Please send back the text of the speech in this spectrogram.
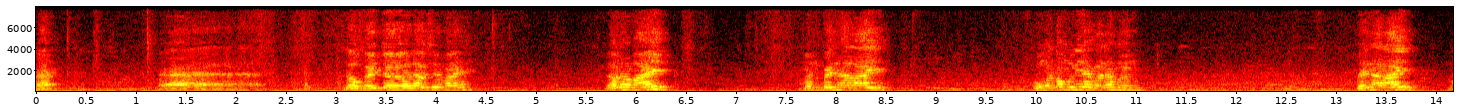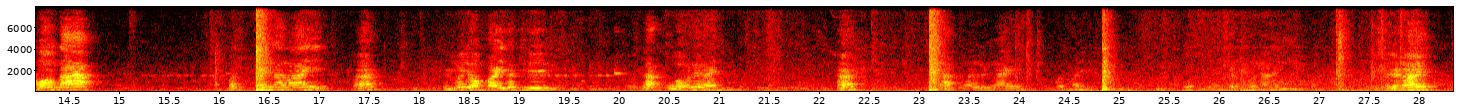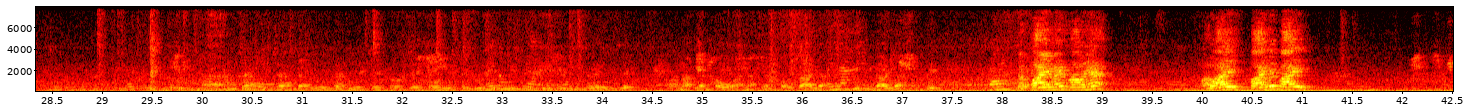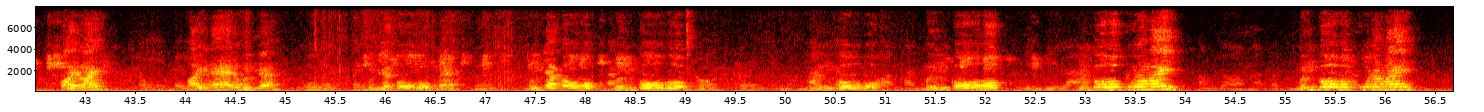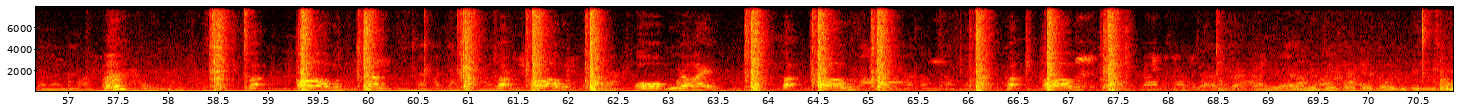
นะอ่าเราเคยเจอกันแล้วใช่ไหม แล้วทำไม มันเป็นอะไรคงไม่ต้องเรียกแล้วนะมึง เป็นอะไรมองตา มันเป็นอะไรฮะถึงไม่ยอมไปสักที รักผัวมันหรือไง ฮะรักมันหรือไงบทใหม่ดิเอายังไงจะจะจะเยจะเยเจโตเจโตรู้สึกรู้สึกรู้สึกรู้สึกรู้สึกเลยเลยอานะยันโตอานะยันโตกายะติกายะติจะไปไหมคราวเนี้ยอะไรไปไม่ไปไปไหมไปแน่นะมึงนะมึงอย่าโกหกนะมึงอย่าโกหกมึงโกหกมึงโกหก มึงโกหก ยินดีลามึงโกหกกูทำไม ต้องยอมแล้วก็มึงโกหกกูทำไม แสดงก่อนฮะ พระอาวุธทันแล้วก็จะพระอาวุธทันโกหกกูทำไมพระอาวุธยอมทันแล้วต้องยอมแล้วพระอาวุธทัน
